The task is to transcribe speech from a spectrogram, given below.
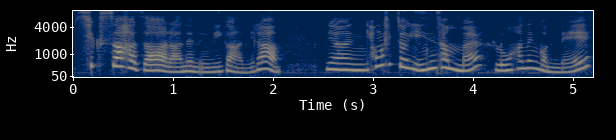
식사하자라는 의미가 아니라 그냥 형식적인 인사말로 하는 건데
